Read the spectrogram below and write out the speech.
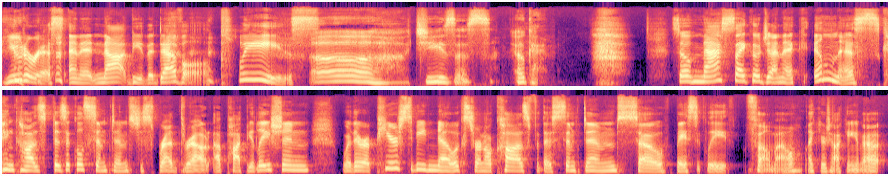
uterus and it not be the devil. Please. Oh, Jesus. Okay. So, mass psychogenic illness can cause physical symptoms to spread throughout a population where there appears to be no external cause for those symptoms. So, basically, FOMO, like you're talking about.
